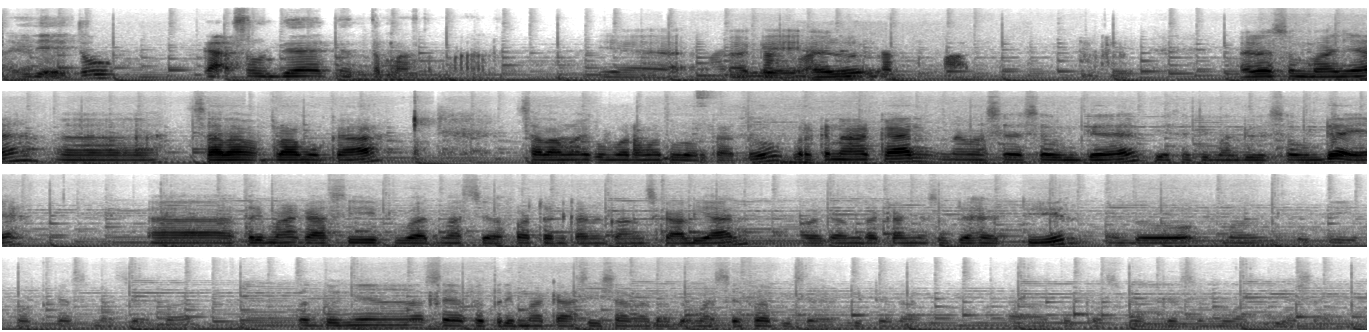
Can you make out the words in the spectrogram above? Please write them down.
Nah, ini yaitu Kak Sonda dan teman-teman. Ya, oke. langsung Halo, halo semuanya. Eh, salam pramuka. Assalamualaikum warahmatullahi wabarakatuh. Perkenalkan, nama saya Saunda, biasa dipanggil Saunda ya. Eh, terima kasih buat Mas Java dan kawan-kawan sekalian, rekan-rekan yang sudah hadir untuk mengikuti podcast Mas Java. Tentunya saya berterima kasih sangat untuk Mas Java bisa di dalam eh, tugas podcast yang luar biasa ini.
